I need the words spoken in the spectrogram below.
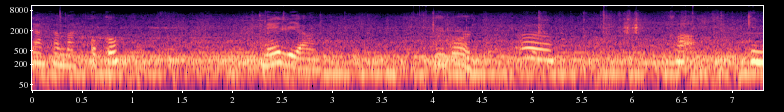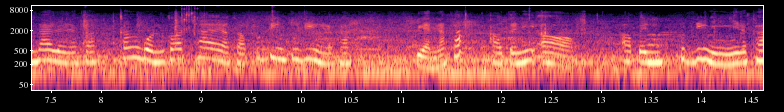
ยากทำมาโอโกเนเหลียง det är bra. เออก็กินได้เลยนะคะ ข้างบนก็ใช่อะค่ะ พุดดิ้ง พุดดิ้งนะคะ เปลี่ยนนะคะ เอาตัวนี้ออก เอาเป็นพุดดิ้งอย่างนี้นะคะ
